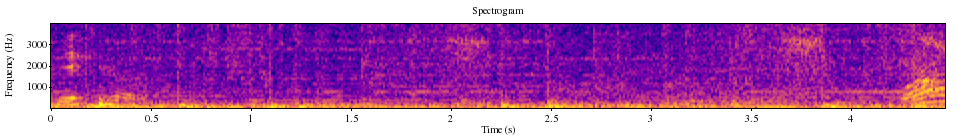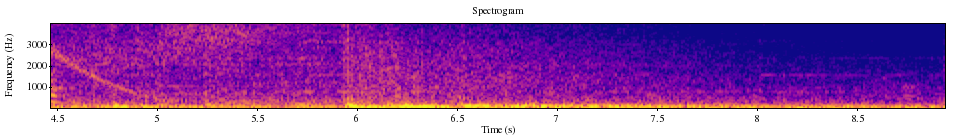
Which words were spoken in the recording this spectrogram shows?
sí. What? Ok.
